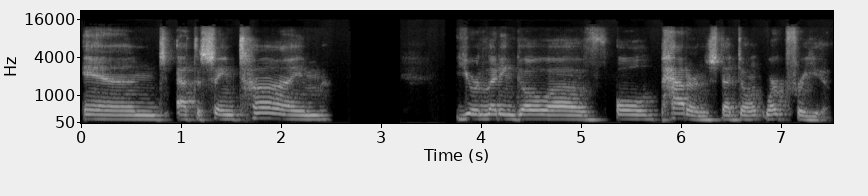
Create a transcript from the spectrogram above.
And at the same time, you're letting go of old patterns that don't work for you.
